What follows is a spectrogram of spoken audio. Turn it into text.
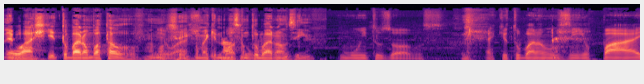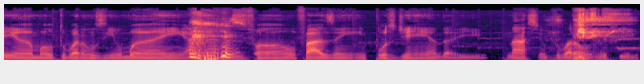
Eu acho que tubarão bota ovo. Eu não Eu sei como é que nasce um tubarãozinho. Muitos ovos. É que o tubarãozinho pai ama o tubarãozinho mãe, aí eles vão, fazem imposto de renda e nasce um tubarãozinho filho.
